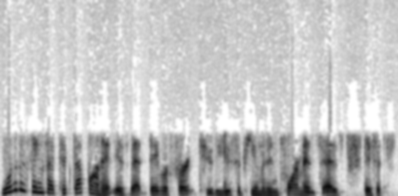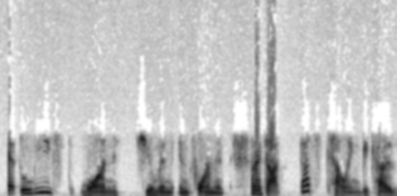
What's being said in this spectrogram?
One of the things I picked up on it is that they referred to the use of human informants as they said at least one human informant. And I thought that's telling because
